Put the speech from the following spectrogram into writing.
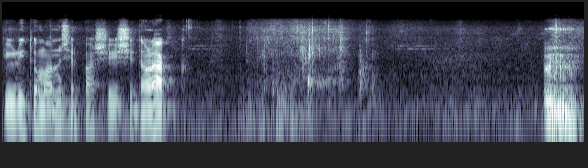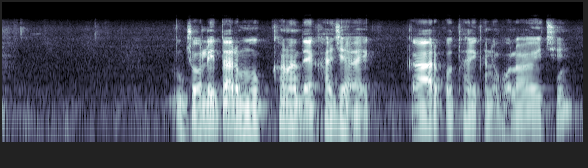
পীড়িত মানুষের পাশে এসে দাঁড়াক। দেখে নিন। জলে তার মুখখানা দেখা যায়। কার কথা এখানে বলা হয়েছে?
